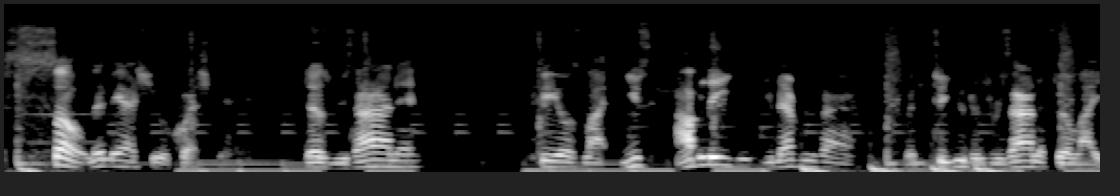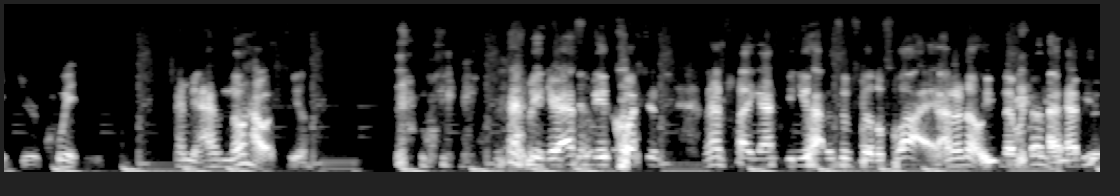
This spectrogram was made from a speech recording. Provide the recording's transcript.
So let me ask you a question. Does resigning feels like you? I believe you. You never resign. but to you, does resigning feel like you're quitting? I mean, I know how it feels. I mean, you're asking me a question. That's like asking you how does it feel to fly. I don't know. You've never done that, have you?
